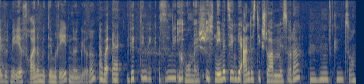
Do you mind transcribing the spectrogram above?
ich würde mich eher freuen und mit dem reden irgendwie, oder? Aber er wirkt irgendwie, es ist irgendwie ich, komisch. Ich nehme jetzt irgendwie an, dass die gestorben ist, oder? Mhm, klingt so.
